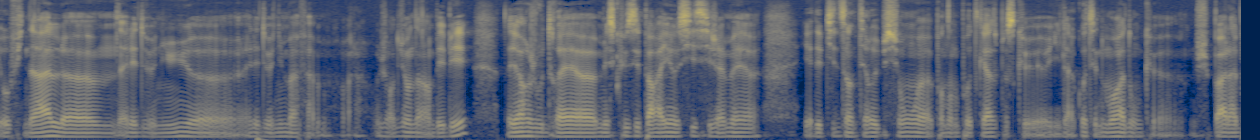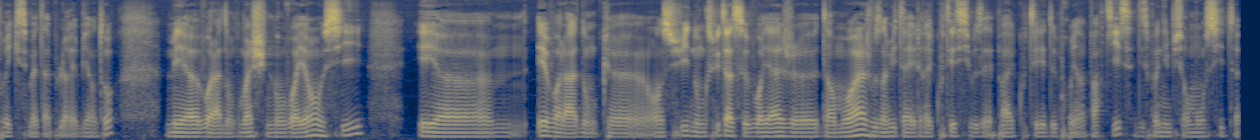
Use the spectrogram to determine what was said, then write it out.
Et au final, euh, elle, est devenue, euh, elle est devenue ma femme. Voilà. Aujourd'hui, on a un bébé. D'ailleurs, je voudrais m'excuser pareil aussi si jamais il y a des petites interruptions pendant le podcast parce qu'il est à côté de moi, donc je suis pas à l'abri qu'il se mette à pleurer bientôt. Mais voilà, donc moi je suis non-voyant aussi. Et, euh, et, voilà, donc euh, ensuite, donc suite à ce voyage euh, d'un mois, je vous invite à aller le réécouter si vous n'avez pas écouté les deux premières parties. C'est disponible sur mon site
